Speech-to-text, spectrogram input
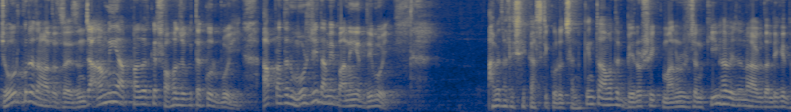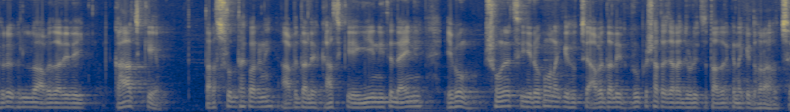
জোর করে দাঁড়াতে চাইছেন যে, আমি আপনাদেরকে সহযোগিতা করবই, আপনাদের মসজিদ আমি বানিয়ে দেবই। আবেদ আলী সেই কাজটি করেছেন, কিন্তু আমাদের বেরসিক মানুষজন কীভাবে যেন আবেদ আলীকে ধরে ফেলল? আবেদ আলীর এই কাজকে তারা শ্রদ্ধা করেনি, আবেদ আলীর কাজকে এগিয়ে নিতে দেয়নি, এবং শুনেছি এরকম নাকি হচ্ছে আবেদ আলীর গ্রুপের সাথে যারা জড়িত তাদেরকে নাকি ধরা হচ্ছে।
